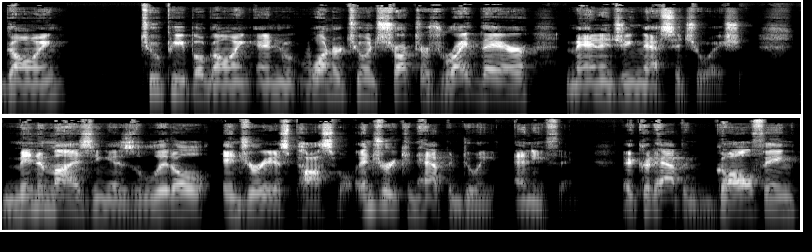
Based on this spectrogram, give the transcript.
going, two people going, and one or two instructors right there managing that situation, minimizing as little injury as possible. Injury can happen doing anything. It could happen golfing.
